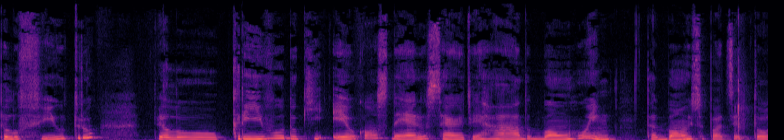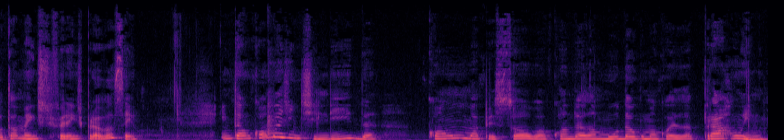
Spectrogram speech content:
pelo filtro, pelo crivo do que eu considero certo, errado, bom, ruim. Tá bom? Isso pode ser totalmente diferente para você. Então, como a gente lida com uma pessoa quando ela muda alguma coisa para ruim.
